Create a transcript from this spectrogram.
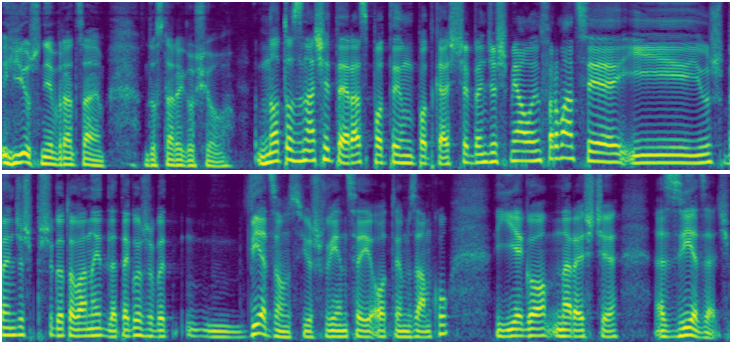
i już nie wracałem do Starego Sioła. No to znaczy teraz po tym podcaście będziesz miał informacje i już będziesz przygotowany do tego, żeby wiedząc już więcej o tym zamku, jego nareszcie zwiedzać.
